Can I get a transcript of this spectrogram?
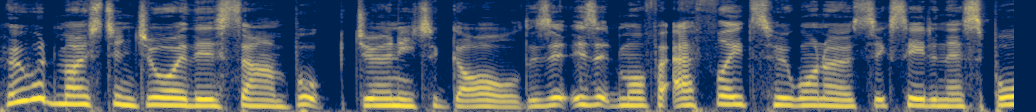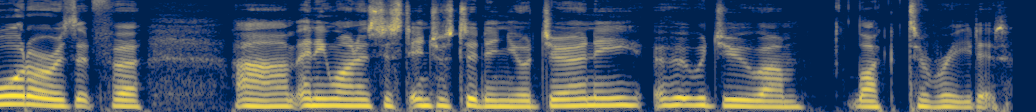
Who would most enjoy this um, book, Journey to Gold? Is it is it more for athletes who want to succeed in their sport, or is it for um, anyone who's just interested in your journey? Who would you um, like to read it?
